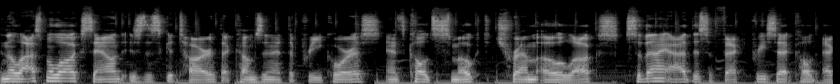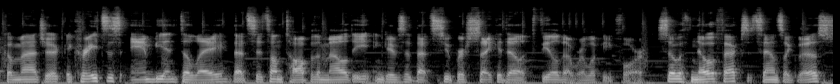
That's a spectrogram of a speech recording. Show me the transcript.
And the last melodic sound is this guitar that comes in at the pre-chorus and it's called Smoked Trem O Lux. So then I add this effect preset called Echo Magic. It creates this ambient delay that sits on top of the melody and gives it that super psychedelic feel that we're looking for. So with no effects, it sounds like this.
